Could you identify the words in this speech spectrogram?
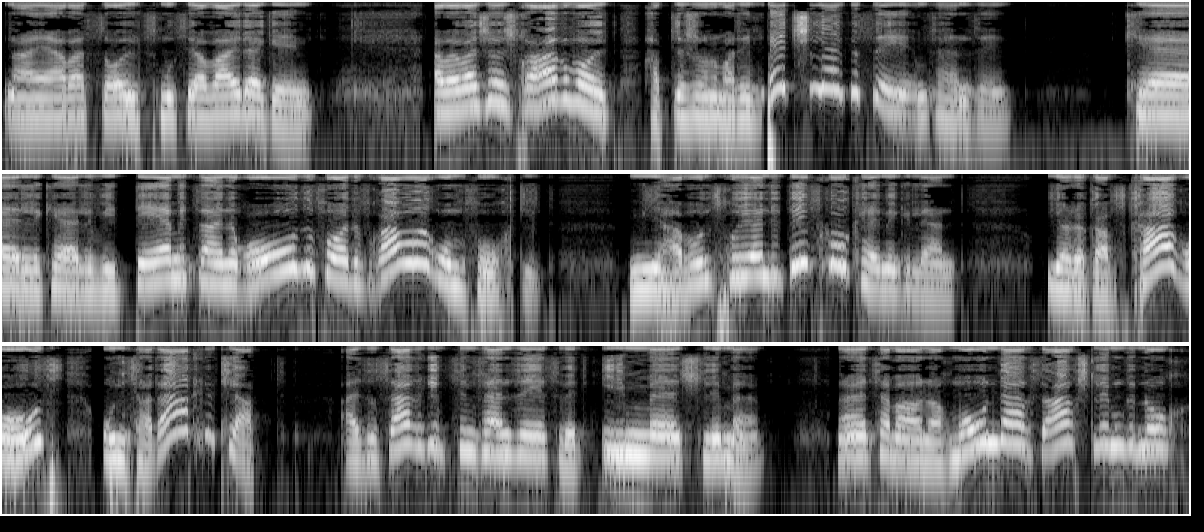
Naja, was soll's, muss ja weitergehen. Aber was ich euch fragen wollte, habt ihr schon mal den Bachelor gesehen im Fernsehen? Kerle, Kerle, wie der mit seiner Rose vor der Frau herumfuchtelt. Wir haben uns früher in der Disco kennengelernt. Ja, da gab's Karos und es hat auch geklappt. Also Sache gibt's im Fernsehen, es wird immer schlimmer. Na, jetzt haben wir auch noch montags, auch schlimm genug.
